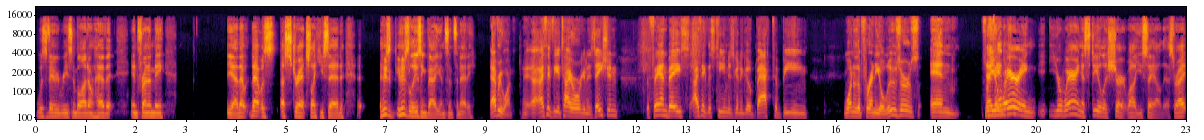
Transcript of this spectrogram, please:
was very reasonable. I don't have it in front of me. Yeah, that that was a stretch, like you said. Who's who's losing value in Cincinnati? Everyone. I think the entire organization, the fan base. I think this team is going to go back to being one of the perennial losers. And now you're fan- wearing you're wearing a Steelers shirt while you say all this, right?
